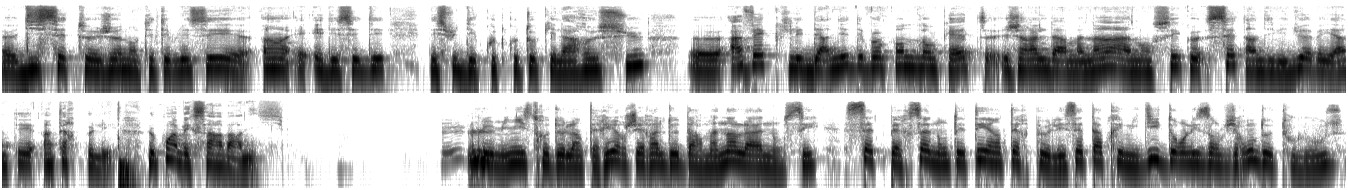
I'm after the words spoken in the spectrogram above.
17 euh, jeunes ont été blessés, un est décédé des suites des coups de couteau qu'il a reçus. Euh, avec les derniers développements de l'enquête, Gérald Darmanin a annoncé que sept individus avaient été interpellés. Le point avec Sarah Varny. Le ministre de l'Intérieur, Gérald Darmanin, l'a annoncé. Sept personnes ont été interpellées cet après-midi dans les environs de Toulouse,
